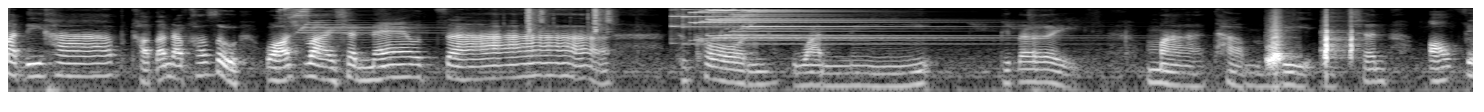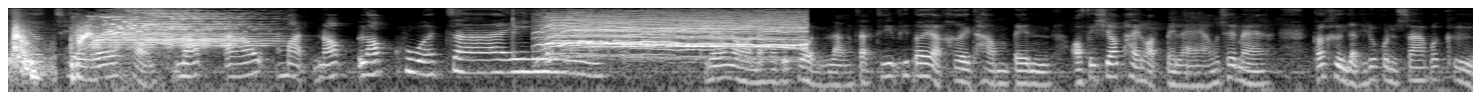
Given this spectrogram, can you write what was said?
วัสดีครับ ขอต้อนรับเข้าสู่ Watch My Channel จ้า ทุกคนวันนี้พี่เต้ยมาทำ reaction official trailer ของ Knock Out หมัดน็อกล็อกหัวใจ แน่นอนนะคะทุกคนหลังจากที่พี่เต้ยเคยทำเป็น Official Pilot ไปแล้วใช่ไหมก็คืออย่างที่ทุกคนทราบก็คือ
